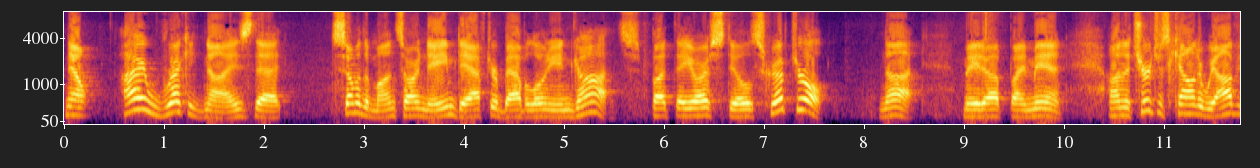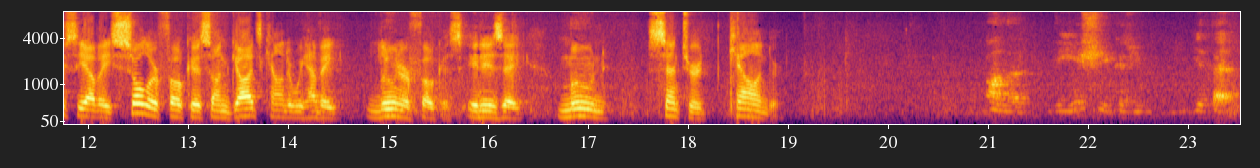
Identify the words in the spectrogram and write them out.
Now, I recognize that some of the months are named after Babylonian gods, but they are still scriptural, not made up by man. On the church's calendar, we obviously have a solar focus. On God's calendar, we have a lunar focus. It is a moon centered calendar. On the the issue, because you, you get that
